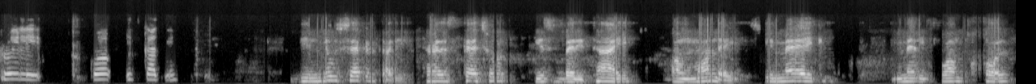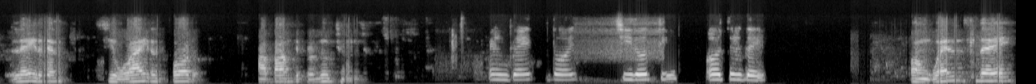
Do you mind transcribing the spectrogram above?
Really? Who is Kathy? The new secretary, her schedule is very tight. On Monday, she make many phone calls. Later, she write a report about the production. And they do she do the other day. On Wednesday,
